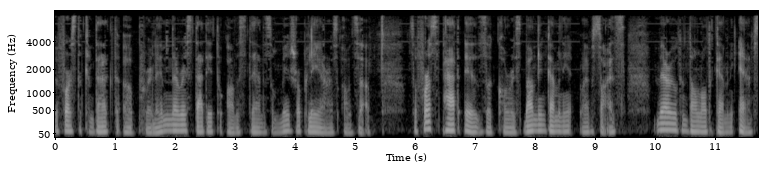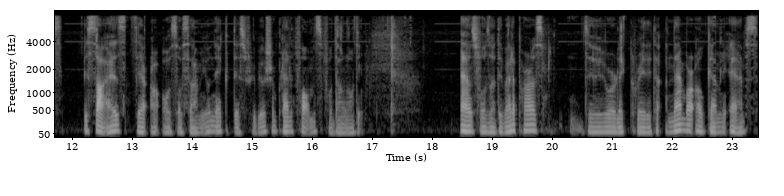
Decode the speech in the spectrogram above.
we first conduct a preliminary study to understand the major players of them. The first part is the corresponding gambling websites, where you can download gambling apps. Besides, there are also some unique distribution platforms for downloading. As for the developers, they usually create a number of gambling apps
